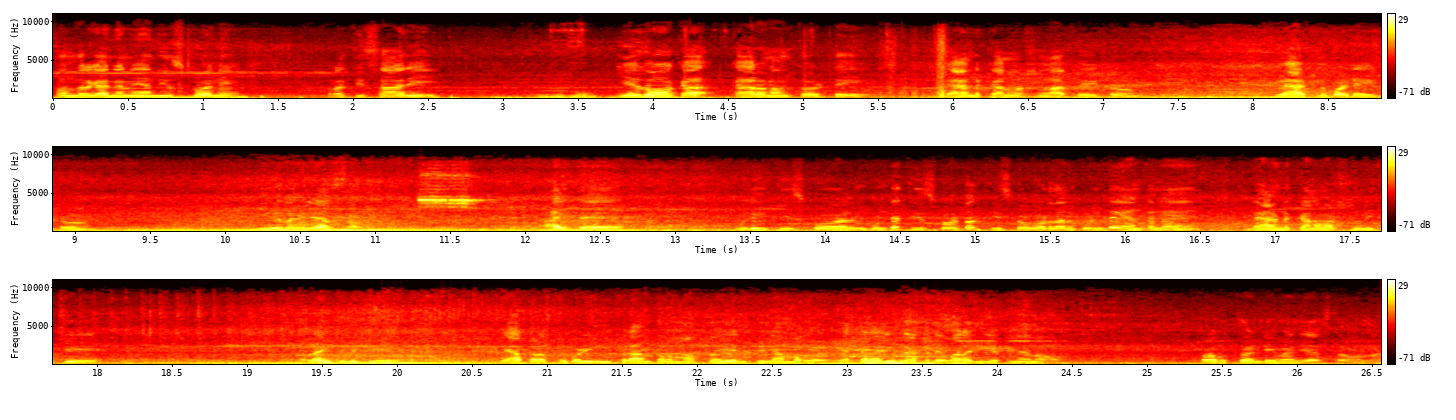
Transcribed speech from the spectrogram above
తొందరగా నిర్ణయం తీసుకొని ప్రతిసారి ఏదో ఒక కారణంతో ల్యాండ్ కన్వర్షన్ ఆపేయటం ఫ్లాట్లు పడేయటం ఈ విధంగా చేస్తాం. అయితే ఉడికి తీసుకోవాలనుకుంటే తీసుకోవటం తీసుకోకూడదు అనుకుంటే వెంటనే ల్యాండ్ కన్వర్షన్ ఇచ్చి రైతులకి వ్యాపారస్తులు కూడా ఈ ప్రాంతంలో మొత్తం ఎల్పీ నెంబర్ ఎక్కడ అడిగితే అక్కడ ఇవ్వాలని చెప్పి నేను ప్రభుత్వాన్ని డిమాండ్ చేస్తా ఉన్నా.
